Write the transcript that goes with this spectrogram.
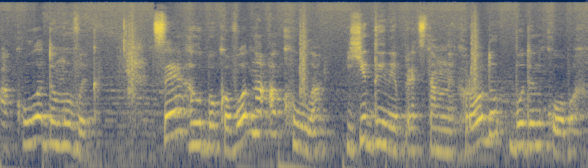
Акула-домовик. Це глибоководна акула, єдиний представник роду будинкових.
